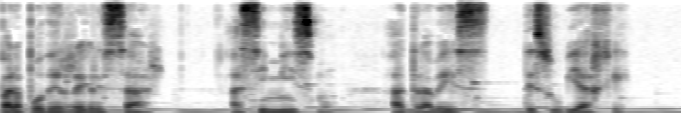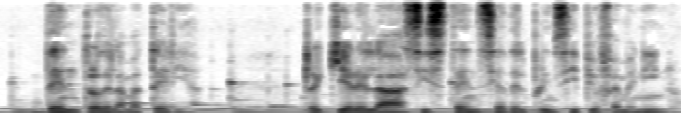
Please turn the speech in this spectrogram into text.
para poder regresar a sí mismo a través de su viaje dentro de la materia, requiere la asistencia del principio femenino,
